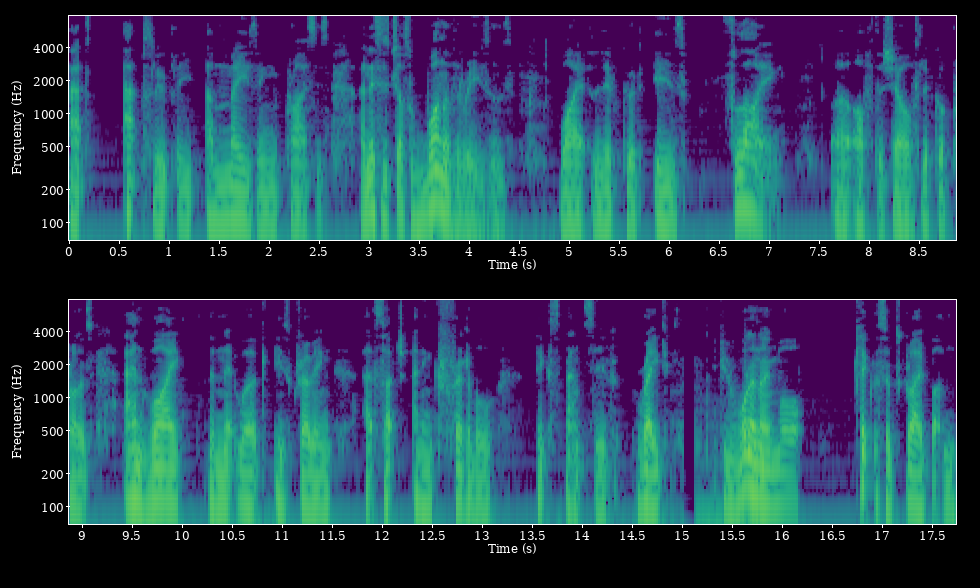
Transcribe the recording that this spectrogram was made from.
at absolutely amazing prices. And this is just one of the reasons why Live Good is flying uh, off the shelves, Live products, and why the network is growing at such an incredible, expansive rate. If you want to know more, click the subscribe button,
